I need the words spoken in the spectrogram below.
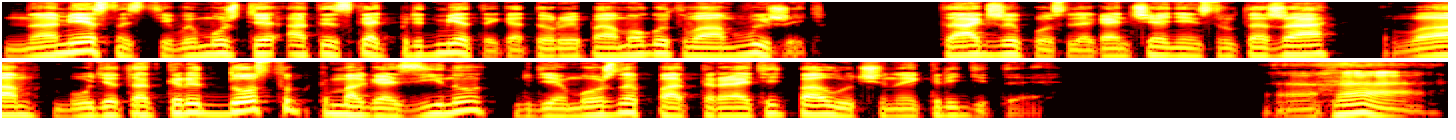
На местности вы можете отыскать предметы, которые помогут вам выжить. Также после окончания инструктажа вам будет открыт доступ к магазину, где можно потратить полученные кредиты. Ага,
